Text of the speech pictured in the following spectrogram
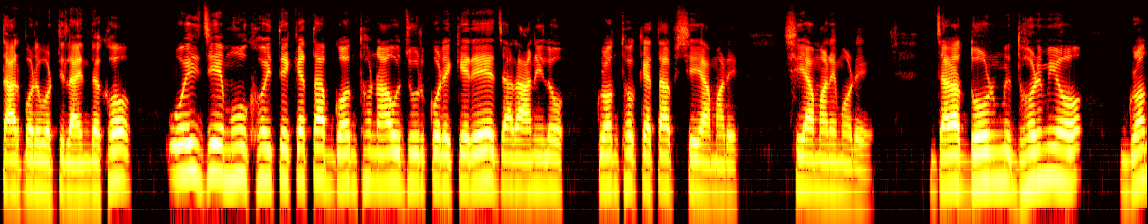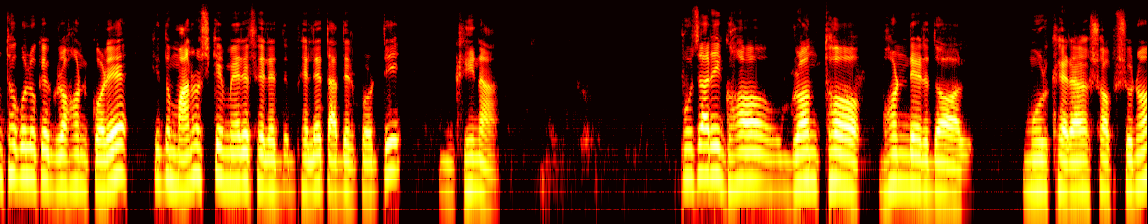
তার পরবর্তী লাইন দেখো, ওই যে মুখ হইতে কেতাব গ্রন্থ নাও জোর করে কেড়ে, যারা আনিল গ্রন্থ কেতাব সে আমারে সে আমারে মরে। যারা ধর্মী- ধর্মীয় গ্রন্থগুলোকে গ্রহণ করে, কিন্তু মানুষকে মেরে ফেলে ফেলে তাদের প্রতি ঘৃণা। পূজারী গ্রন্থ ভণ্ডের দল। মূর্খেরা সব শুনো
